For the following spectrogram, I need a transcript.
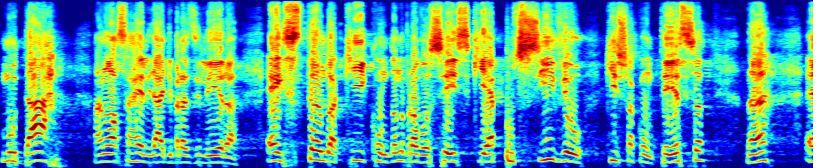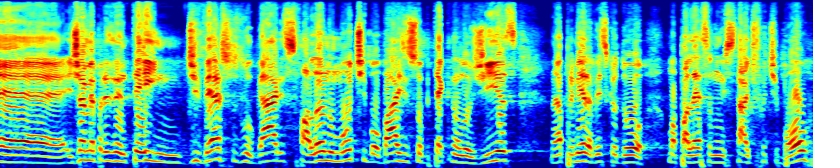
mudar a nossa realidade brasileira é estando aqui contando para vocês que é possível que isso aconteça. Né? É, já me apresentei em diversos lugares falando um monte de bobagem sobre tecnologias. Né? A primeira vez que eu dou uma palestra num estádio de futebol.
